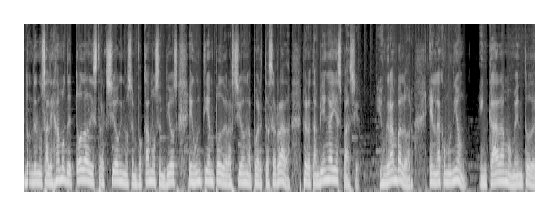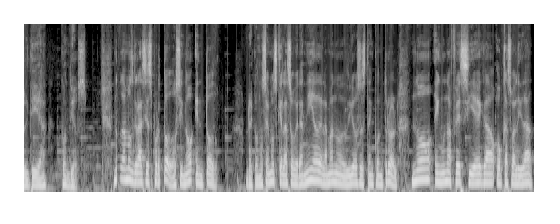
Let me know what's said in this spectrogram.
donde nos alejamos de toda distracción y nos enfocamos en Dios en un tiempo de oración a puerta cerrada, pero también hay espacio y un gran valor en la comunión en cada momento del día con Dios. No damos gracias por todo, sino en todo. Reconocemos que la soberanía de la mano de Dios está en control, no en una fe ciega o casualidad.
